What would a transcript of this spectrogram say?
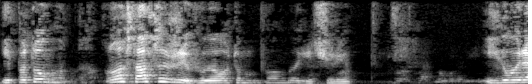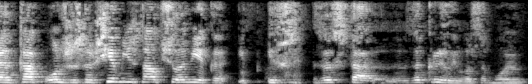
И потом он остался жив, его потом вылечили. И говорят, как он же совсем не знал человека и, и заста, закрыл его собою.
